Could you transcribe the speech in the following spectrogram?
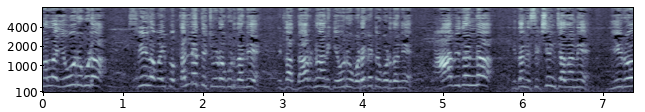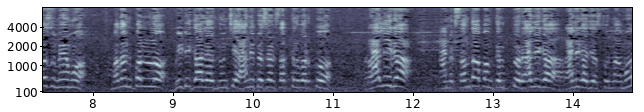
మళ్ళీ ఎవరు కూడా స్త్రీల వైపు కన్నెత్తి చూడకూడదని ఇట్లా దారుణానికి ఎవరు ఒడగట్టకూడదని ఆ విధంగా ఇతన్ని శిక్షించాలని ఈ రోజు మేము మదన్పల్లిలో బీటీ కాలేజ్ నుంచి యానిబేసెంట్ సర్కిల్ వరకు ర్యాలీగా ఆమెకు సంతాపం తెలుపుతూ ర్యాలీగా ర్యాలీగా చేస్తున్నాము.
